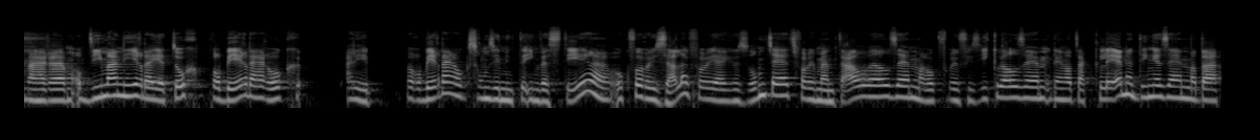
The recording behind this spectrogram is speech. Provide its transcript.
maar ehm, op die manier dat je toch probeer daar ook, allee, probeer daar ook soms in te investeren. Ook voor jezelf, voor je gezondheid, voor je mentaal welzijn, maar ook voor je fysiek welzijn. Ik denk dat dat kleine dingen zijn, maar dat,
